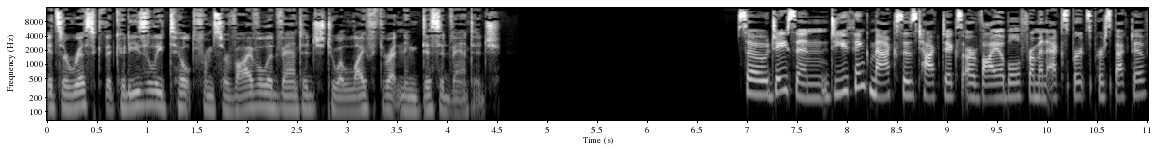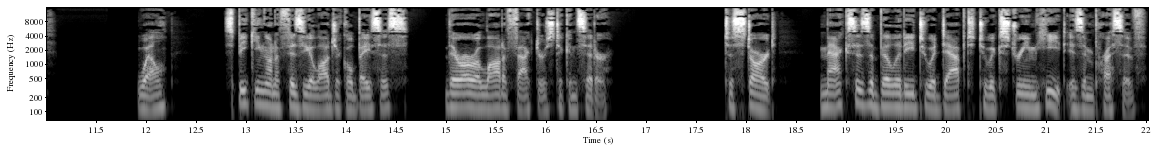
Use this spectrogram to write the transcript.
It's a risk that could easily tilt from survival advantage to a life threatening disadvantage. So, Jason, do you think Max's tactics are viable from an expert's perspective? Well, speaking on a physiological basis, there are a lot of factors to consider. To start, Max's ability to adapt to extreme heat is impressive.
